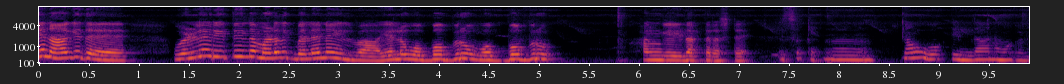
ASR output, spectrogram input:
ಏನಾಗಿದೆ ಒಳ್ಳೆ ರೀತಿಯಿಂದ ಮಾಡೋದಕ್ಕೆ ಬೆಲೆನೇ ಇಲ್ವಾ? ಎಲ್ಲ ಒಬ್ಬೊಬ್ರು ಒಬ್ಬೊಬ್ರು ಹಂಗೆ ಇದಾಗ್ತಾರಷ್ಟೇ. ಓಕೆ. ನಾವು ಹೋಗ್ತೀವಿ ನಾನು ಹೋಗೋಣ.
